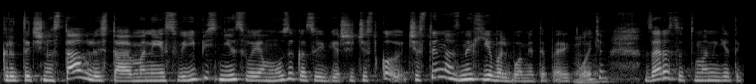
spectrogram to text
критично ставлюсь. Та в мене є свої пісні, своя музика, свої вірші. Частко частина з них є в альбомі тепер і потім. Зараз от в мене є так,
